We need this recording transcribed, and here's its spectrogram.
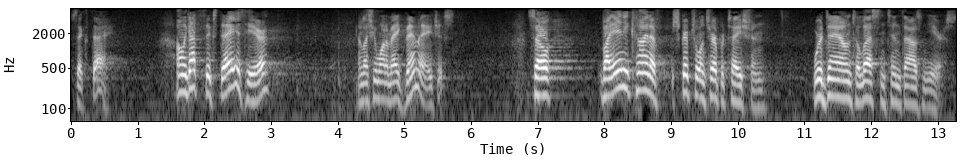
Sixth day. I only got six days here, unless you want to make them ages. So, by any kind of scriptural interpretation, we're down to less than 10,000 years.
